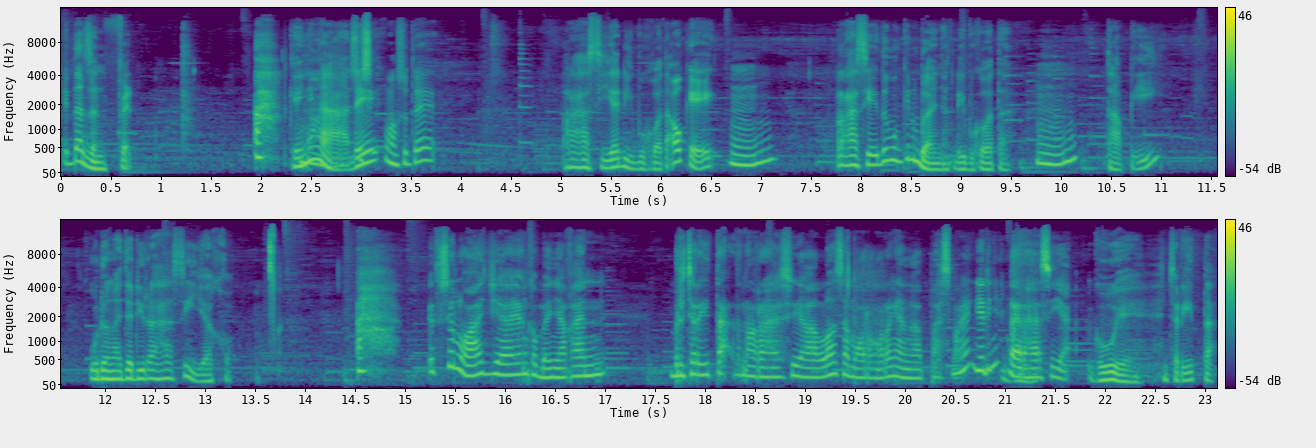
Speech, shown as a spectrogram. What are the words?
it doesn't fit. Ah, kayaknya nggak ada. ya, Maksudnya rahasia di ibu kota. Oke, Hmm. rahasia itu mungkin banyak di ibu kota, Hmm. tapi udah nggak jadi rahasia kok. Itu sih lo aja yang kebanyakan bercerita tentang rahasia lo sama orang-orang yang gak pas. Makanya jadinya gak rahasia. Gue cerita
